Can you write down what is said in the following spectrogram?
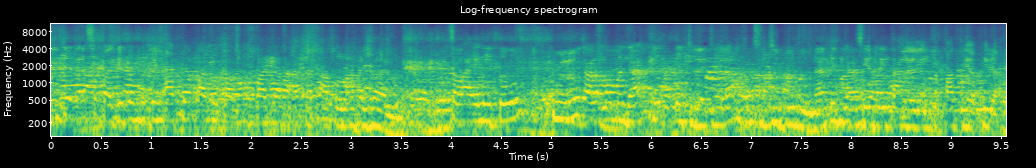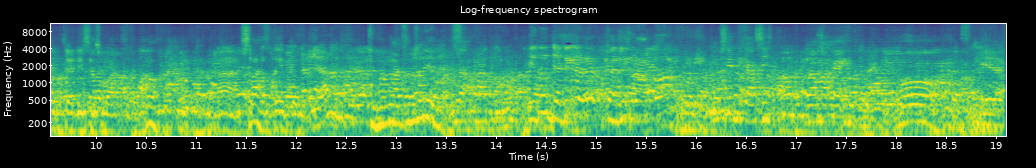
Adalah sebagai pemimpin adat atau tokoh upacara adat atau lahan selain itu dulu kalau mau mendaki atau jalan-jalan harus izin dulu. Nanti dikasih hari tanggal yang tepat biar tidak terjadi sesuatu. Nah seperti itu. ya. itu jadi garis rapor mesti dikasih nama kayak gitu. Oh. Iya.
